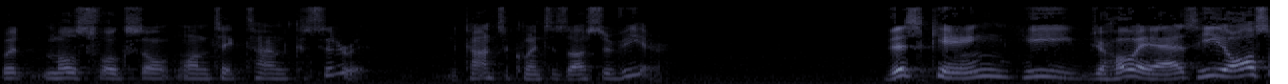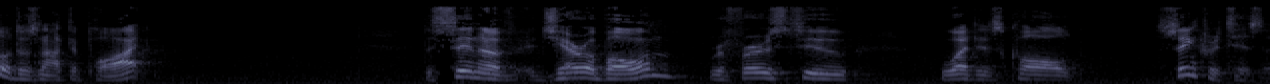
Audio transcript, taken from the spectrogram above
But most folks don't want to take time to consider it. The consequences are severe. This king, he, Jehoahaz, he also does not depart. The sin of Jeroboam refers to what is called syncretism.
